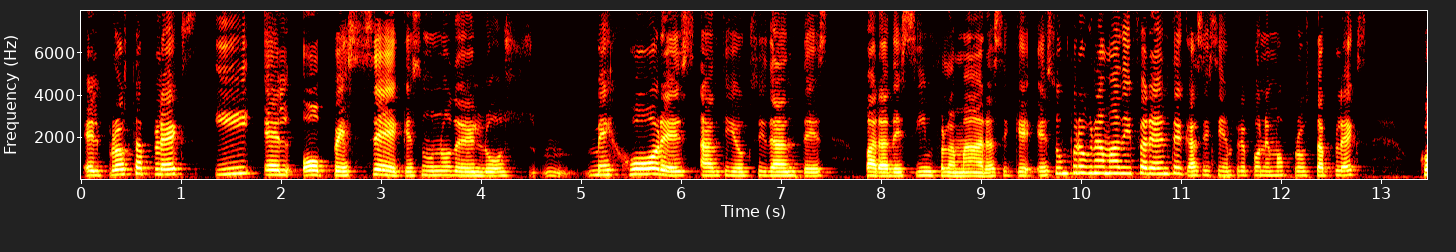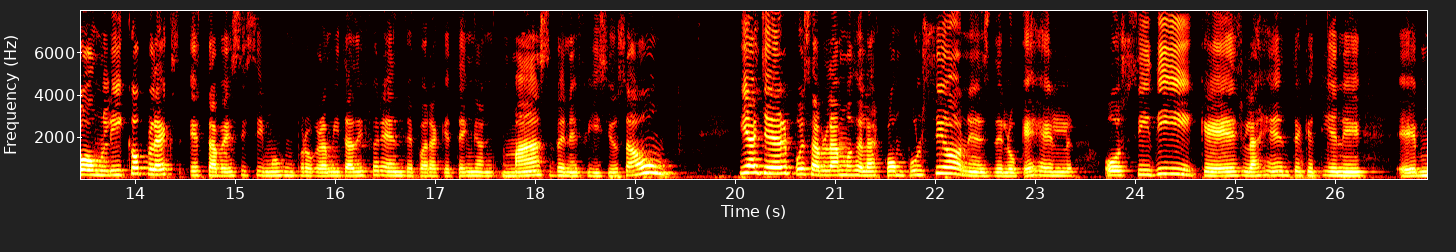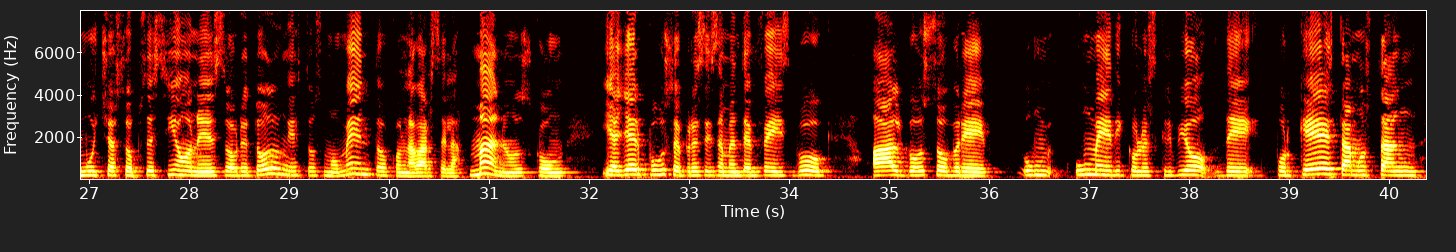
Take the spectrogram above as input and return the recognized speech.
El Prostaplex y el OPC, que es uno de los mejores antioxidantes para desinflamar. Así que es un programa diferente, casi siempre ponemos Prostaplex con Licoplex. Esta vez hicimos un programita diferente para que tengan más beneficios aún. Y ayer pues hablamos de las compulsiones, de lo que es el OCD, que es la gente que tiene eh, muchas obsesiones, sobre todo en estos momentos, con lavarse las manos, con... Y ayer puse precisamente en Facebook algo sobre un, médico lo escribió de por qué estamos tan,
